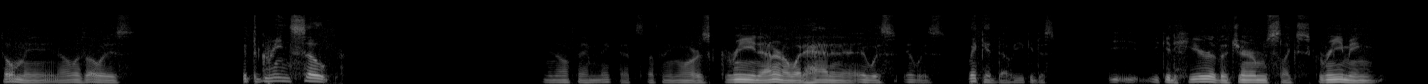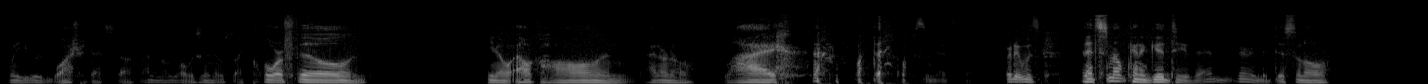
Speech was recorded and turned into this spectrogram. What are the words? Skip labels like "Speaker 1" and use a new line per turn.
told me, you know, it was always get the green soap. You know, if they make that stuff anymore, it was green. I don't know what it had in it. It was it was wicked though. You could just you, you could hear the germs like screaming when you would wash with that stuff. I don't know what was in it. It was like chlorophyll and you know alcohol and I don't know lye. what the hell was in that stuff? But it was and it smelled kind of good too. Very medicinal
